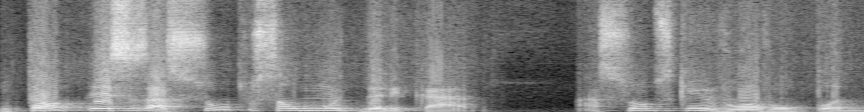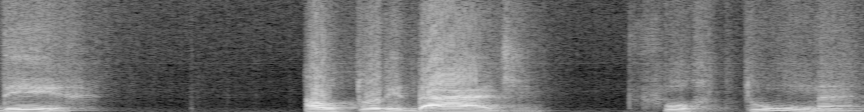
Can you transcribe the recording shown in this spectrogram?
Então, esses assuntos são muito delicados. Assuntos que envolvam poder, autoridade, fortuna,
